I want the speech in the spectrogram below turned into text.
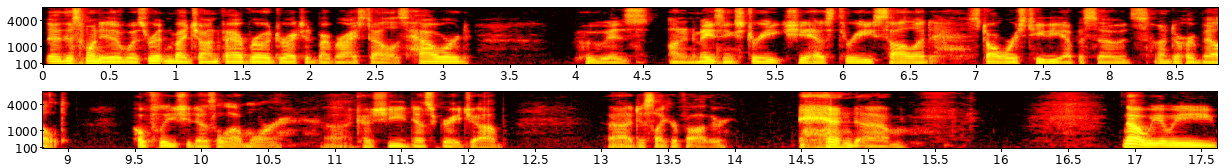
this one it was written by Jon Favreau, directed by Bryce Dallas Howard, who is on an amazing streak. She has three solid Star Wars TV episodes under her belt. Hopefully, she does a lot more because she does a great job, uh, just like her father. And um, no, we we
